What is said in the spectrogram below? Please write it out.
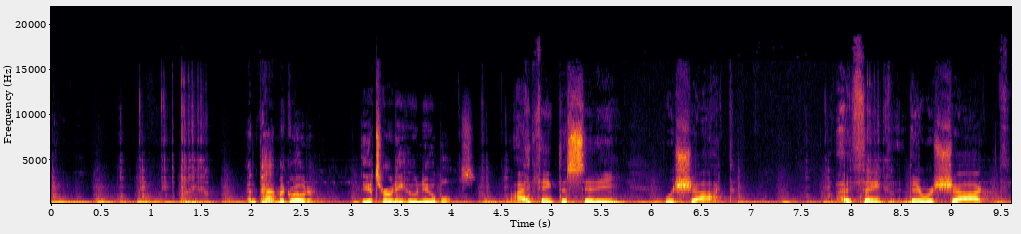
And Pat McGroder, the attorney who knew Bolles. I think the city was shocked. I think they were shocked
